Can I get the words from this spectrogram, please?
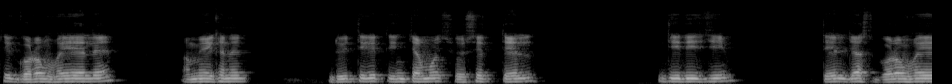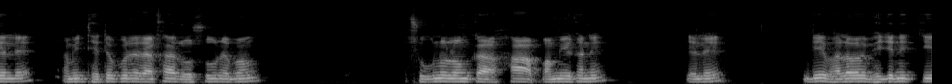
ঠিক গরম হয়ে এলে আমি এখানে দুই থেকে তিন চামচ সর্ষের তেল দিয়ে দিয়েছি। তেল জাস্ট গরম হয়ে এলে আমি থেতো করে রাখা রসুন এবং শুকনো লঙ্কা হাফ আমি এখানে তেলে দিয়ে ভালোভাবে ভেজে নিচ্ছি।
